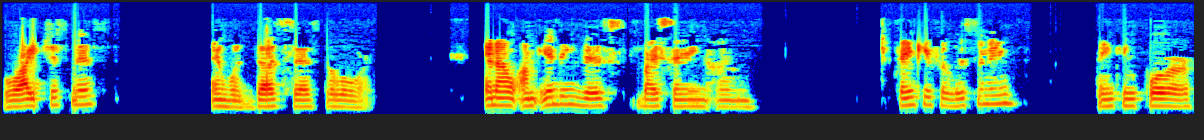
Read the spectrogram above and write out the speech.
righteousness, and what thus says the Lord. And I, I'm ending this by saying, um, thank you for listening. Thank you for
